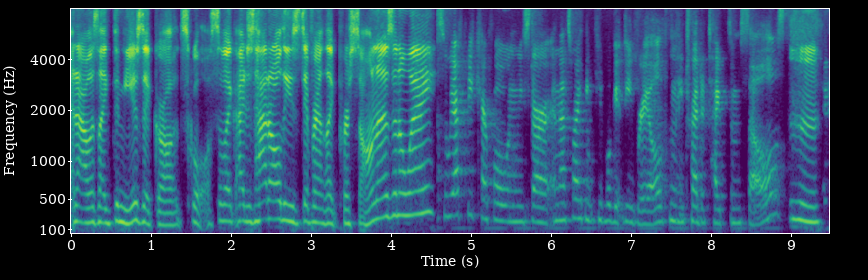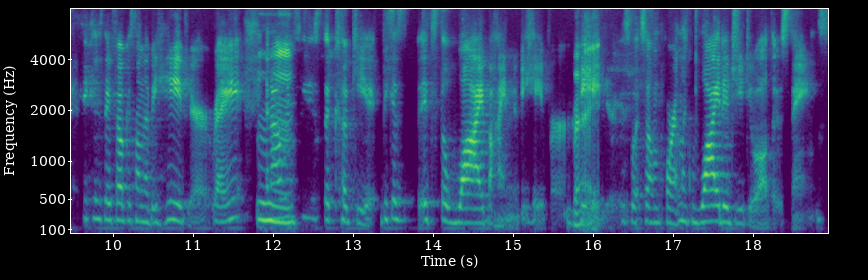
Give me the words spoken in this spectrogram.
And I was like the music girl at school. So like I just had all these different like personas in a way. So we have to be careful when we start. And that's why I think people get derailed when they try to type themselves Mhm. because they focus on the behavior, right? And I Mhm. always use the cookie because it's the why behind the behavior. Right. Behavior is what's so important. Like, why did you do all those things?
